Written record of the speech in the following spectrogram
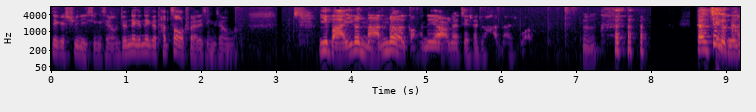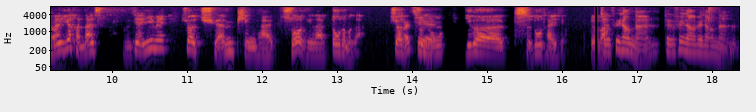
那个虚拟形象，就那个那个他造出来的形象嘛。你把一个男的搞成那样，那这事就很难说了。嗯，但是这个可能也很难实现，因为需要全平台所有平台都这么干，需要遵从一个尺度才行，对吧？这个非常难，这个非常非常难。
